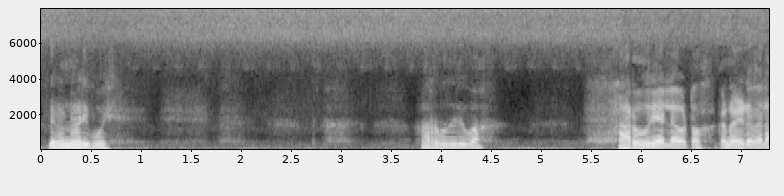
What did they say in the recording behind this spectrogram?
എന്റെ കണ്ണാടി പോയി. അറുപത് രൂപ. അറുപത് രൂപയല്ല കേട്ടോ കണ്ണാടിയുടെ വില.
